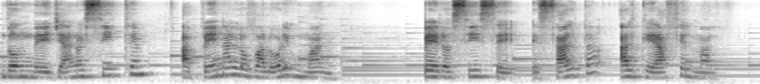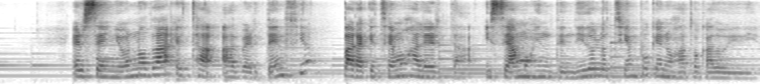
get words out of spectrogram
donde ya no existen apenas los valores humanos, pero sí se exalta al que hace el mal. El Señor nos da esta advertencia para que estemos alerta y seamos entendidos en los tiempos que nos ha tocado vivir.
